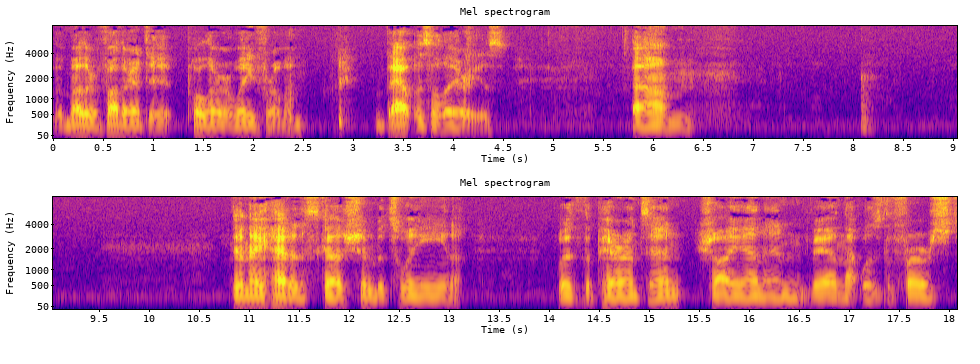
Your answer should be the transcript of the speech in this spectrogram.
the mother and father had to pull her away from him. that was hilarious. Um, then they had a discussion between with the parents and Cheyenne and Van. That was the first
